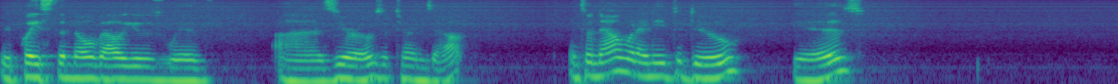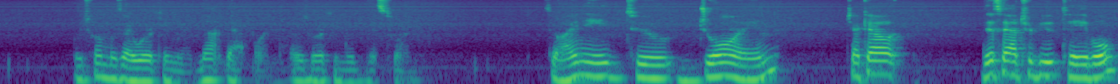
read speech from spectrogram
replace the null values with uh, zeros, it turns out. And so now what I need to do is, which one was I working with? Not that one. I was working with this one. So I need to join, check out this attribute table.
